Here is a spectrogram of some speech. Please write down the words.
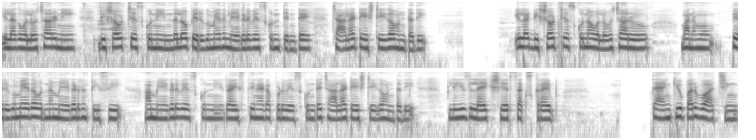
ఇలాగ ఉలవచారుని డిష్ అవుట్ చేసుకుని ఇందులో పెరుగు మీద మేగడ వేసుకుని తింటే చాలా టేస్టీగా ఉంటుంది. ఇలా డిష్ అవుట్ చేసుకున్న ఉలవచారు మనము పెరుగు మీద ఉన్న మేగడను తీసి ఆ మేగడ వేసుకుని రైస్ తినేటప్పుడు వేసుకుంటే చాలా టేస్టీగా ఉంటుంది. Please like share subscribe. Thank you for watching.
